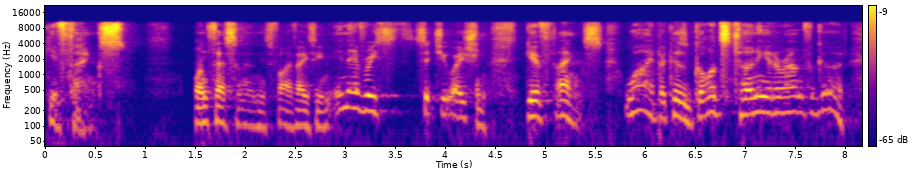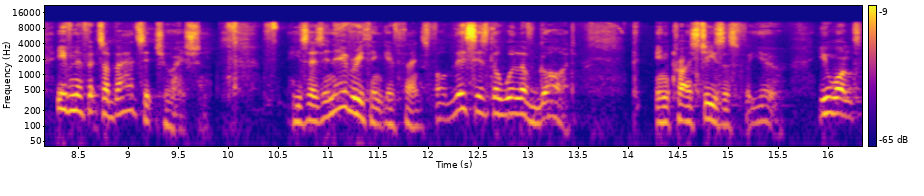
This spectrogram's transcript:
give thanks. 1 Thessalonians 5.18, in every situation, give thanks. Why? Because God's turning it around for good, even if it's a bad situation. He says, in everything give thanks, for this is the will of God in Christ Jesus for you. You want,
